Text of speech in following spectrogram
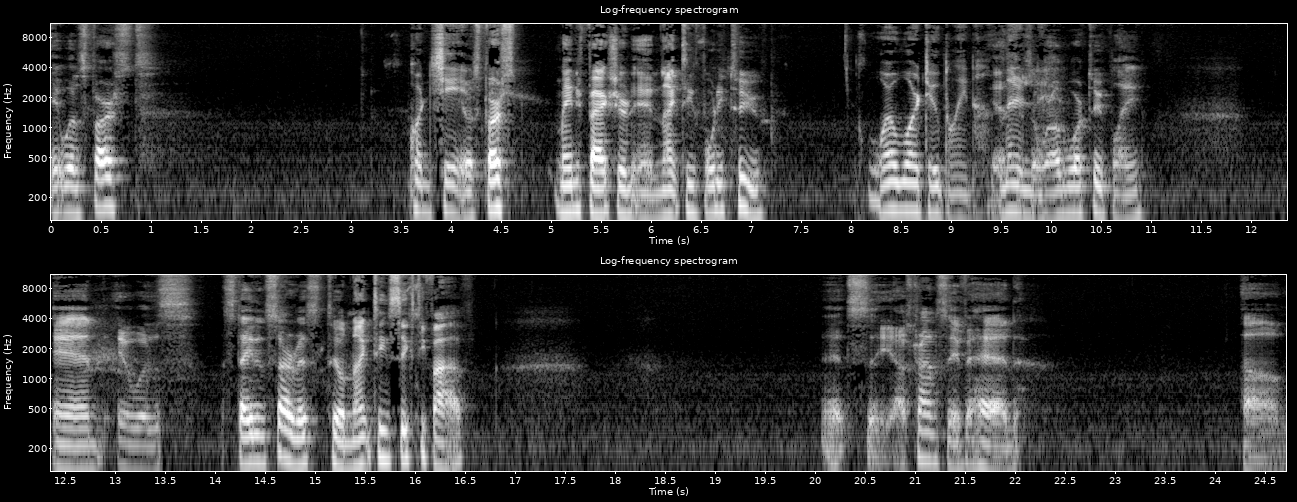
It was first. It was first manufactured in 1942. World War II plane. Yes, it was a World War II plane, and it was stayed in service till 1965. Let's see. I was trying to see if it had, um,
